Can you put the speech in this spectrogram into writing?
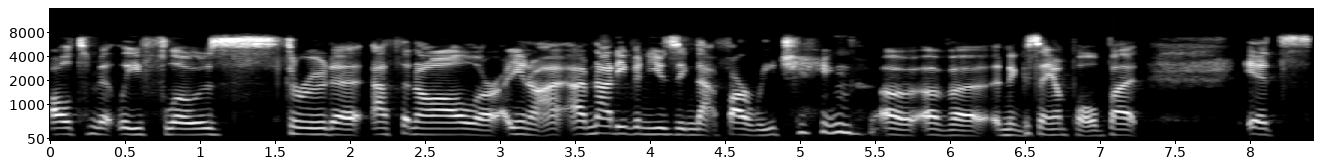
ultimately flows through to ethanol or you know I, am not even using that far reaching of, of a, an example but it's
